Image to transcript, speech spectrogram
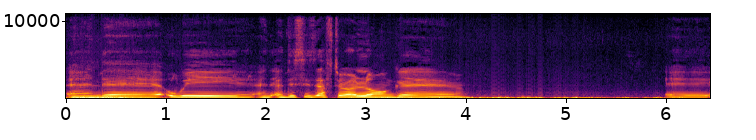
and uh, we and, and this is after a long. Uh, uh,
